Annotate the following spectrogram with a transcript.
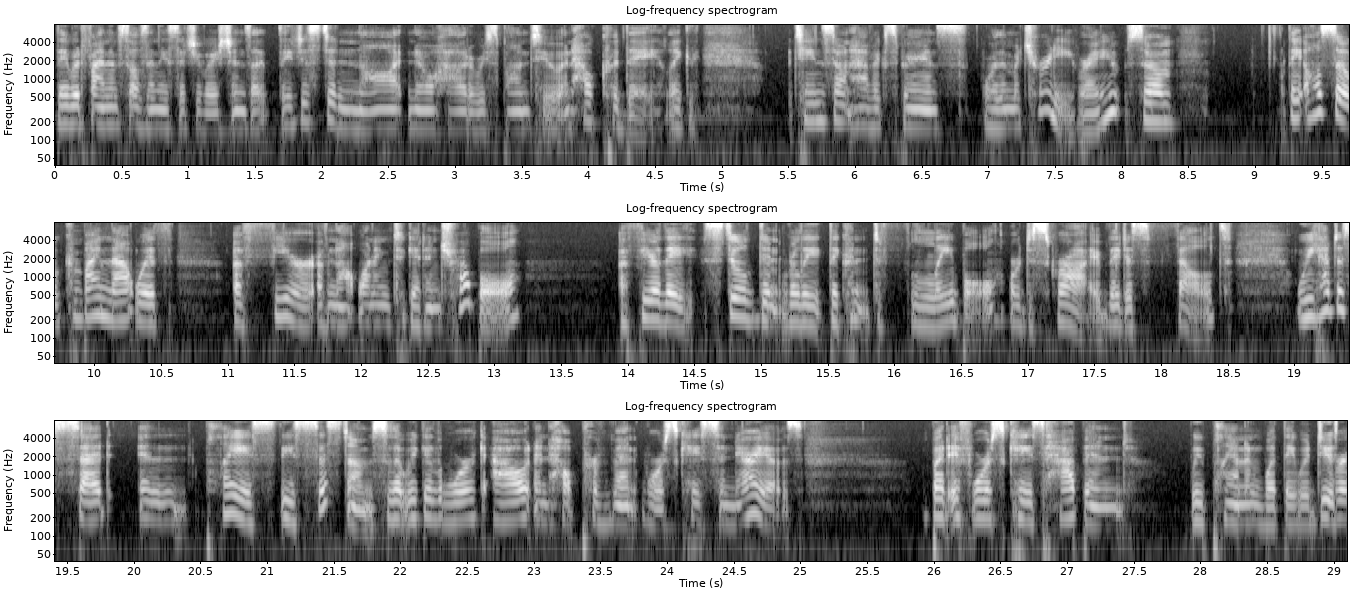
they would find themselves in these situations that they just did not know how to respond to. And how could they? Like, teens don't have experience or the maturity, right? So they also combine that with a fear of not wanting to get in trouble a fear they still didn't really they couldn't def- label or describe they just felt we had to set in place these systems so that we could work out and help prevent worst case scenarios but if worst case happened we planned on what they would do for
